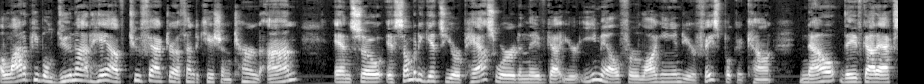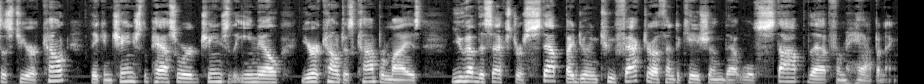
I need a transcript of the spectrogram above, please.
A lot of people do not have two factor authentication turned on and so if somebody gets your password and they've got your email for logging into your Facebook account, now they've got access to your account. They can change the password, change the email. Your account is compromised. You have this extra step by doing two factor authentication that will stop that from happening.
